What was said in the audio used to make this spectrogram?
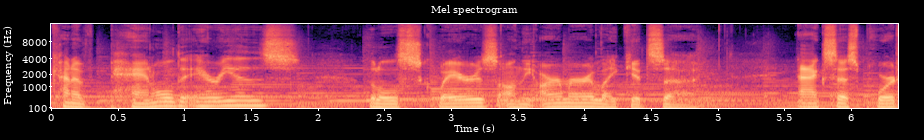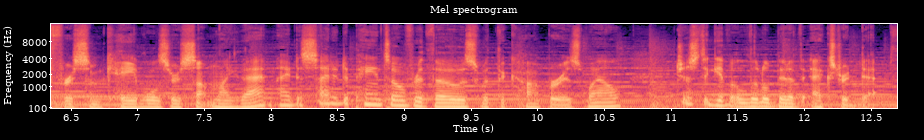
kind of paneled areas, little squares on the armor, like it's a access port for some cables or something like that, and I decided to paint over those with the copper as well, just to give a little bit of extra depth.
